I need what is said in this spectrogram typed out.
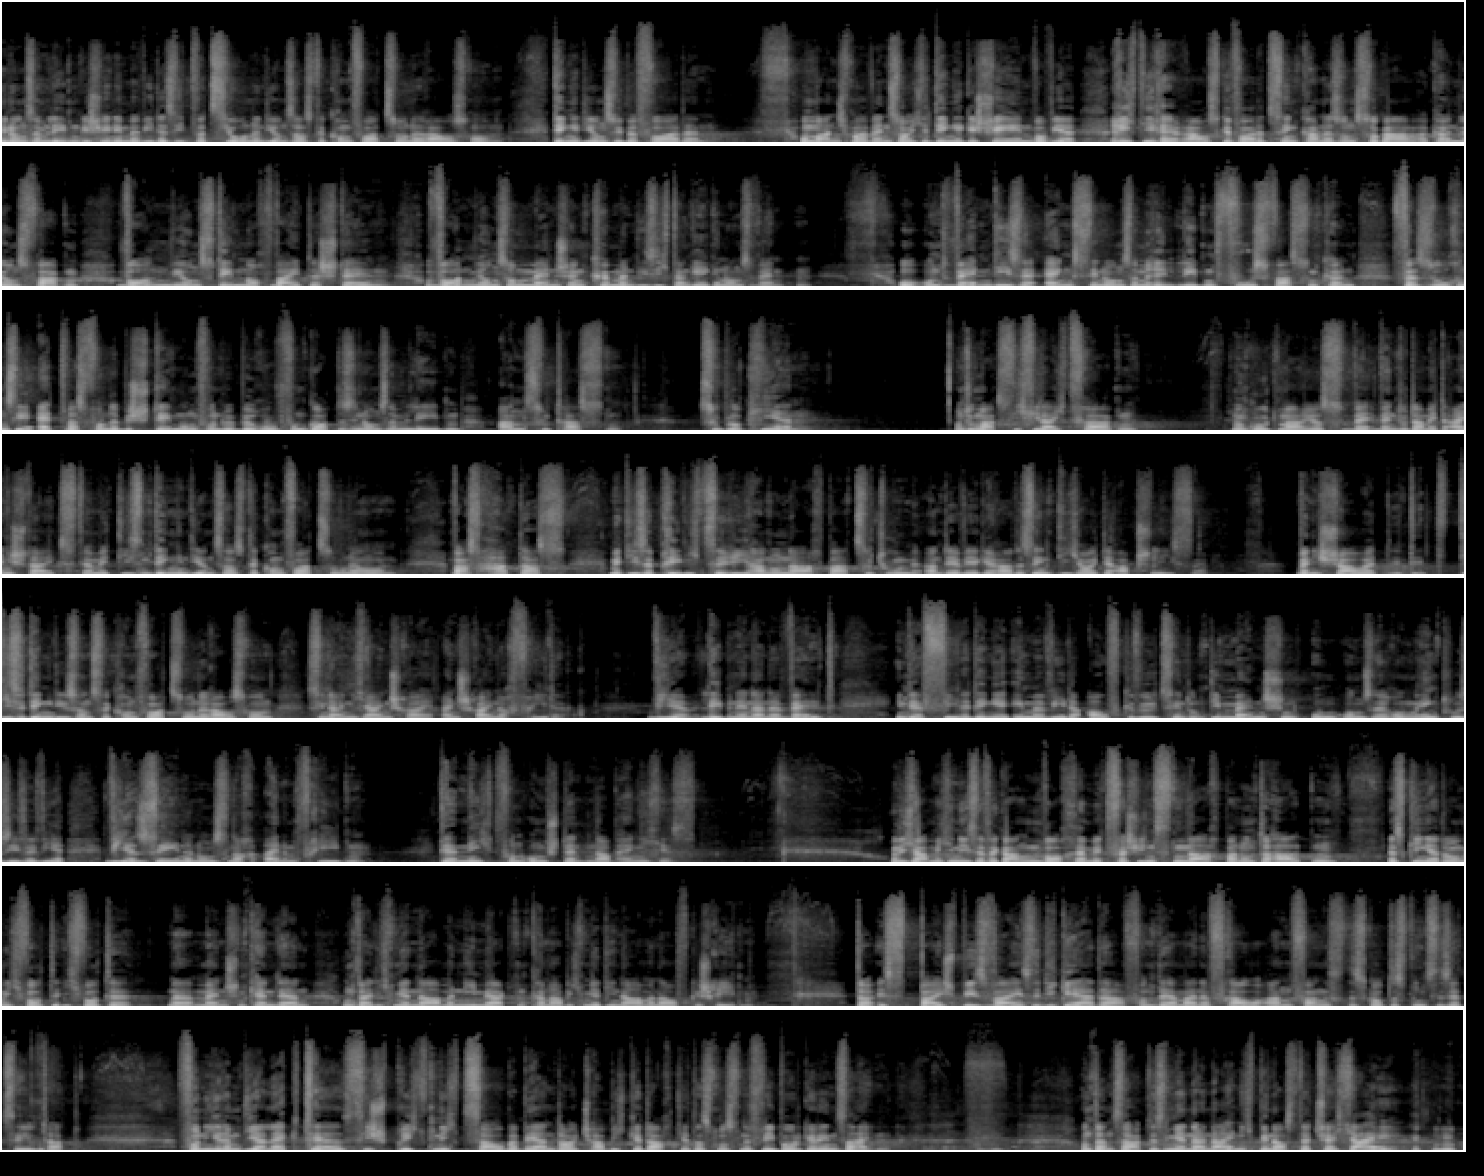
In unserem Leben geschehen immer wieder Situationen, die uns aus der Komfortzone rausholen. Dinge, die uns überfordern. Und manchmal, wenn solche Dinge geschehen, wo wir richtig herausgefordert sind, kann es uns sogar, können wir uns fragen, wollen wir uns dem noch weiter stellen? Wollen wir uns um Menschen kümmern, die sich dann gegen uns wenden? Und wenn diese Ängste in unserem Leben Fuß fassen können, versuchen sie etwas von der Bestimmung, von der Berufung Gottes in unserem Leben anzutasten, zu blockieren. Und du magst dich vielleicht fragen, nun gut, Marius, wenn du damit einsteigst, ja, mit diesen Dingen, die uns aus der Komfortzone holen, was hat das mit dieser Predigtserie Hallo Nachbar zu tun, an der wir gerade sind, die ich heute abschließe? Wenn ich schaue, diese Dinge, die uns aus der Komfortzone rausholen, sind eigentlich ein Schrei, ein Schrei nach Friede. Wir leben in einer Welt, in der viele Dinge immer wieder aufgewühlt sind und die Menschen um uns herum, inklusive wir, wir sehnen uns nach einem Frieden der nicht von Umständen abhängig ist. Und ich habe mich in dieser vergangenen Woche mit verschiedensten Nachbarn unterhalten. Es ging ja darum, ich wollte, ich wollte Menschen kennenlernen und weil ich mir Namen nie merken kann, habe ich mir die Namen aufgeschrieben. Da ist beispielsweise die Gerda, von der meine Frau anfangs des Gottesdienstes erzählt hat. Von ihrem Dialekt her, sie spricht nicht sauber Berndeutsch, habe ich gedacht, ja, das muss eine Friburgerin sein. Und dann sagte sie mir, nein, nein, ich bin aus der Tschechei.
